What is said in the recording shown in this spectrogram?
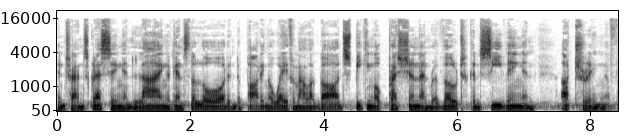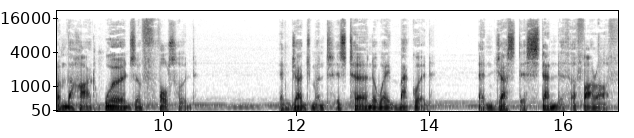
in transgressing and lying against the Lord and departing away from our God, speaking oppression and revolt, conceiving and uttering from the heart words of falsehood. And judgment is turned away backward, and justice standeth afar off.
